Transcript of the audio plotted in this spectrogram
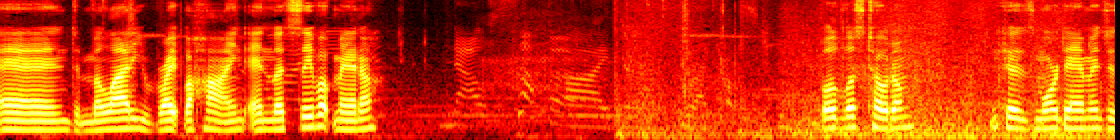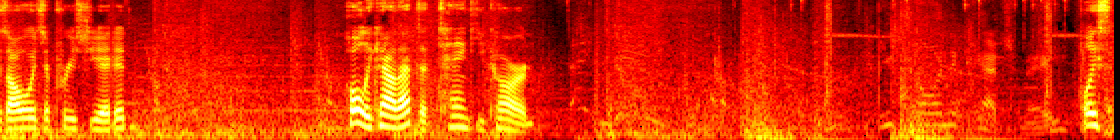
And Melody right behind. And let's save up mana. Bloodlust Totem because more damage is always appreciated. Holy cow, that's a tanky card. Please.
